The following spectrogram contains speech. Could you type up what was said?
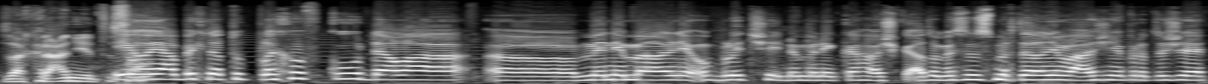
zachránit? Jo, já bych na tu plechovku dala uh, minimálně obličej Dominika Haška a to myslím smrtelně vážně, protože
